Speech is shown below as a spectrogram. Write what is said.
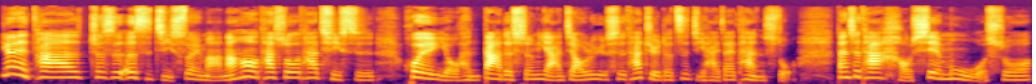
因为他就是二十几岁嘛。然后他说他其实会有很大的生涯焦虑，是他觉得自己还在探索，但是他好羡慕我说，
